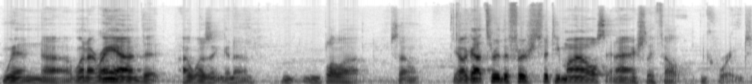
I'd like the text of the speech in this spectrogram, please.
when uh, when I ran that I wasn't gonna blow up. So you know I got through the first 50 miles and I actually felt great.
